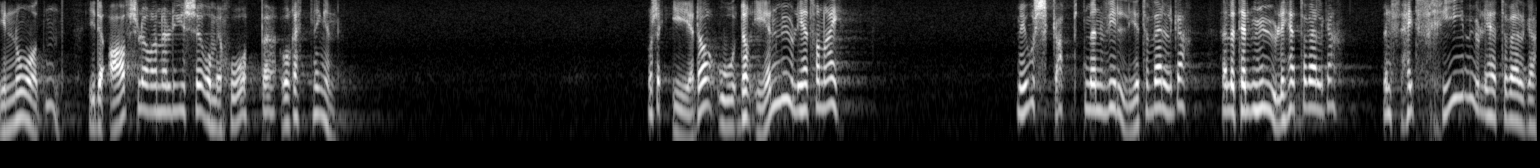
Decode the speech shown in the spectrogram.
i nåden, i det avslørende lyset og med håpet og retningen. Og så er det, det er en mulighet for nei. Vi er jo skapt med en vilje til å velge, eller til en mulighet til å velge. En helt fri mulighet til å velge.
